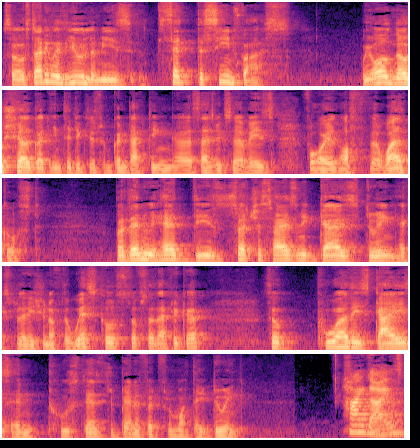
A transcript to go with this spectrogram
So, starting with you, Lameez, set the scene for us. We all know Shell got interdicted from conducting uh, seismic surveys for oil off the Wild Coast. But then we had these Searcher Seismic guys doing exploration of the west coast of South Africa. So, who are these guys and who stands to benefit from what they're doing? Hi, guys.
